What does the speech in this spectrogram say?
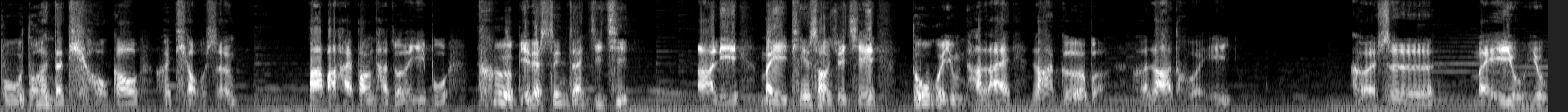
不断的跳高和跳绳。爸爸还帮他做了一部特别的伸展机器。阿丽每天上学前。都会用它来拉胳膊和拉腿，可是没有用，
